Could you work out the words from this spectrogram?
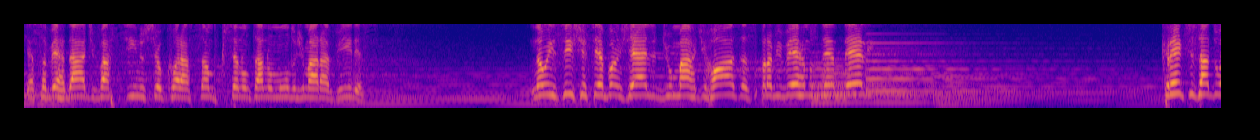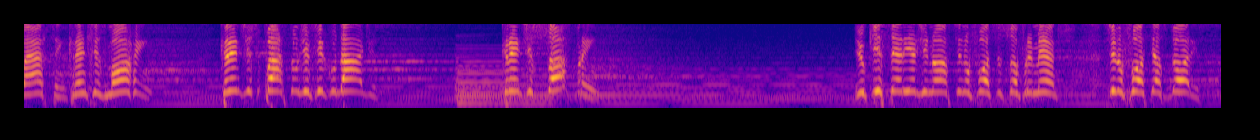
Que essa verdade vacine o seu coração, porque você não está no mundo de maravilhas. Não existe esse evangelho de um mar de rosas para vivermos dentro dele. Crentes adoecem, crentes morrem, crentes passam dificuldades, crentes sofrem. E o que seria de nós se não fossem os sofrimentos, se não fossem as dores?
